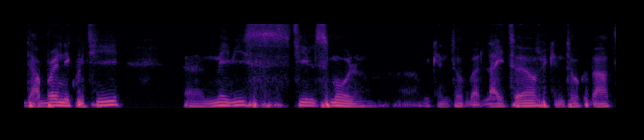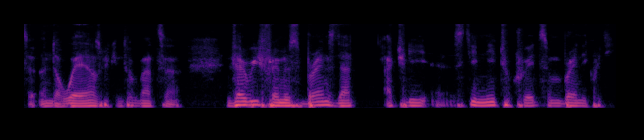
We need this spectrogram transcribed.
their brand equity uh, maybe still small. we can talk about lighters, we can talk about underwears, we can talk about very famous brands that actually still need to create some brand equity.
